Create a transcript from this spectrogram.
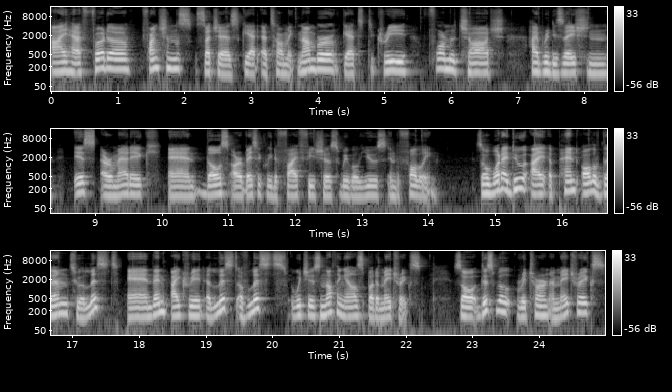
I have further functions such as get atomic number, get degree, formal charge, hybridization, is aromatic, and those are basically the five features we will use in the following. So what I do, I append all of them to a list and then I create a list of lists, which is nothing else but a matrix. So this will return a matrix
